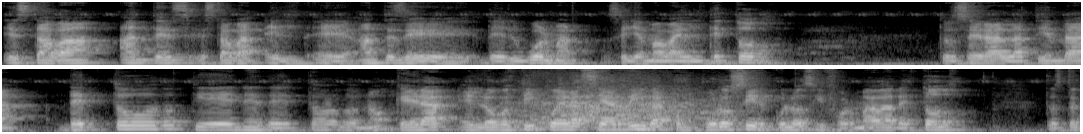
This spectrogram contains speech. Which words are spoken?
estaba antes, estaba el, eh, antes de, del Walmart, se llamaba el de todo. Entonces era la tienda de todo tiene de todo, ¿no? Que era, el logotipo era hacia arriba con puros círculos y formaba de todo. Entonces,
